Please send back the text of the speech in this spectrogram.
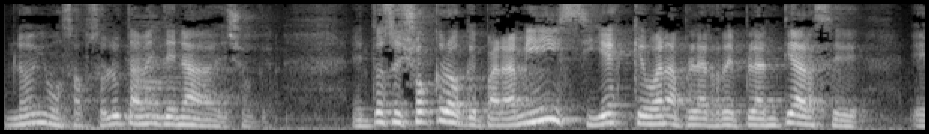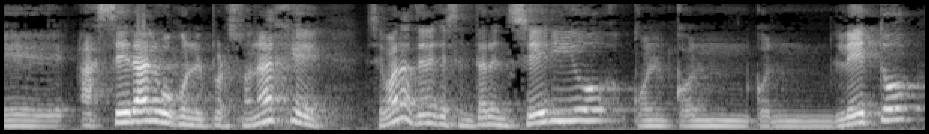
no vimos absolutamente nada de Joker. Entonces yo creo que para mí, si es que van a pla- replantearse eh, hacer algo con el personaje, se van a tener que sentar en serio con, con, con Leto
